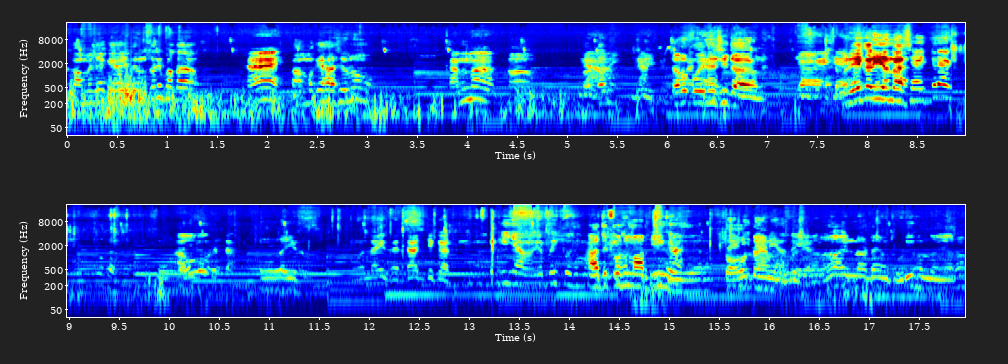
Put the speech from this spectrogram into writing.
ਕੰਮ ਜਾ ਕੇ ਆਏ ਤੈਨੂੰ ਤਾਂ ਨਹੀਂ ਪਤਾ? ਹੈ? ਕੰਮ ਕਿਹਾ ਸੀ ਉਹਨੂੰ? ਕੰਮ? ਹਾਂ ਪਤਾ ਨਹੀਂ। ਠੀਕ ਚਲੋ ਕੋਈ ਨਹੀਂ ਅਸੀਂ ਜਾਇਆ ਉਹਨੇ ਕਰੀ ਜਾਂਦਾ? ਇੱਧਰ ਆਓ ਫਿਰਦਾ। ਉਹਦਾ ਹੀ ਫਿਰਦਾ। ਅੱਜ ਕਰ ਕੀ ਜਾਵਾਂਗੇ ਬਈ ਕੁਝ ਅੱਜ ਮਰਜ਼ੀ? ਹੋਈ ਯਾਰ। ਬਹੁਤ ਟਾਈਮ ਹੋ ਗਿਆ ਯਾਰ। ਇੰਨਾ ਟਾਈਮ ਥੋੜੀ ਹੁੰਦਾ ਯਾਰ।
